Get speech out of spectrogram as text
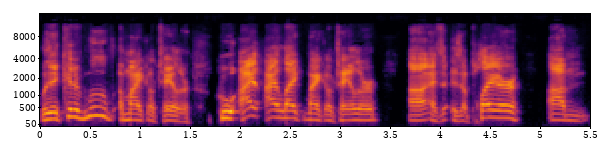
where they could have moved a Michael Taylor, who I I like Michael Taylor uh, as as a player. Um,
